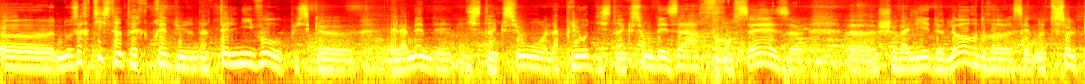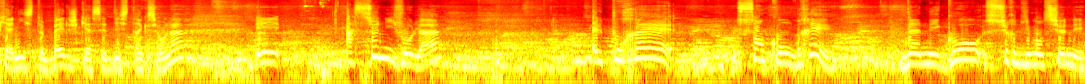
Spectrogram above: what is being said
Euh, nos artistes interprètent d'un tel niveau, puisqu'elle a même des distinctions, la plus haute distinction des arts françaises, euh, chevalier de l'ordre, c'est notre seul pianiste belge qui a cette distinction-là. Et à ce niveau-là, elle pourrait s'encombrer d'un ego surdimensionné.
